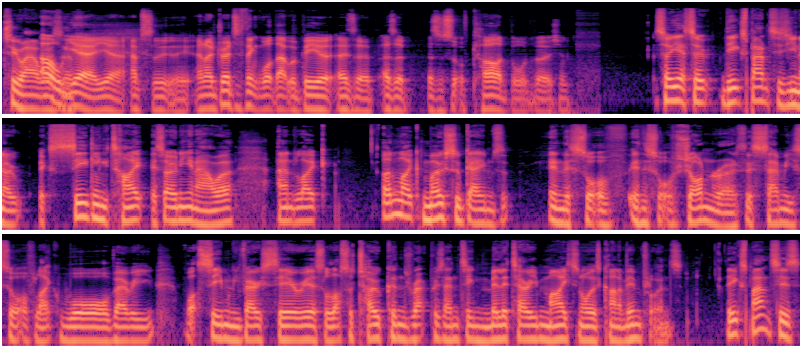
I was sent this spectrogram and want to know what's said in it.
two hours. Oh of- yeah, yeah, absolutely. And I dread to think what that would be as a as a as a sort of cardboard version. So yeah, so the expanse is you know exceedingly tight. It's only an hour, and like unlike most of games in this sort of in this sort of genre, this semi sort of like war, very what seemingly very serious, lots of tokens representing military might and all this kind of influence. The expanse is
